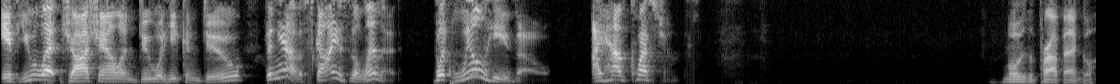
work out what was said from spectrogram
if you let Josh Allen do what he can do, then yeah, the sky is the limit. But will he though? I have questions. What was the prop angle?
